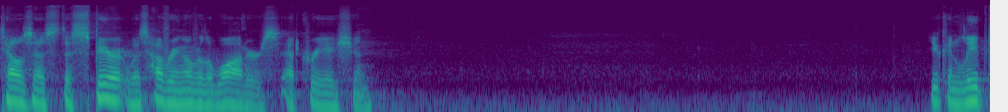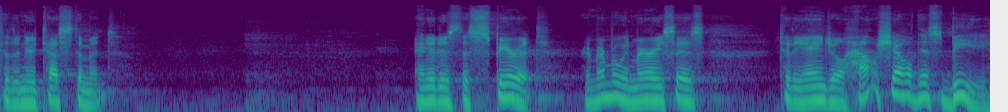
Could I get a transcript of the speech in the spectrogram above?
tells us the Spirit was hovering over the waters at creation. You can leap to the New Testament. And it is the Spirit. Remember when Mary says, to the angel, How shall this be?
